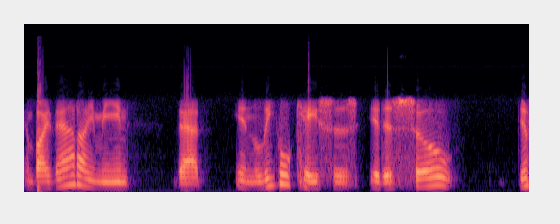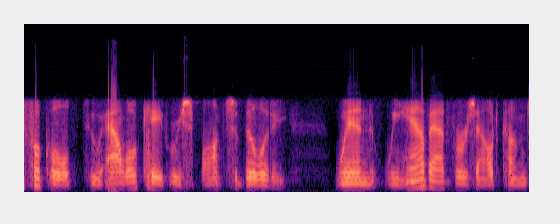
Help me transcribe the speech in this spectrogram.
And by that I mean that in legal cases, it is so difficult to allocate responsibility. When we have adverse outcomes,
